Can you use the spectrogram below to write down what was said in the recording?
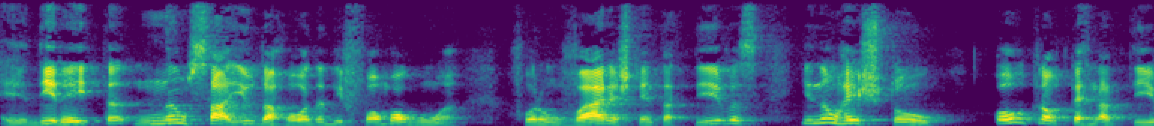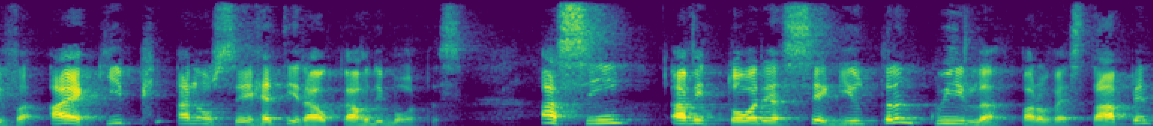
eh, direita não saiu da roda de forma alguma. Foram várias tentativas e não restou outra alternativa à equipe a não ser retirar o carro de botas. Assim, a vitória seguiu tranquila para o Verstappen,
